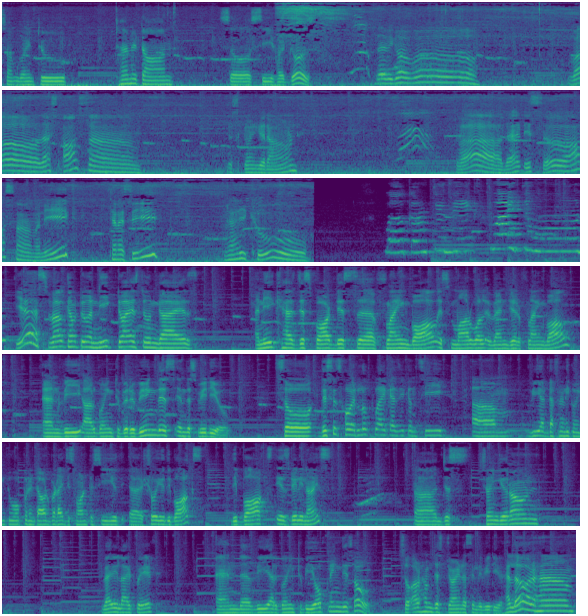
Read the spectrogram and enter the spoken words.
so I'm going to turn it on so see how it goes there we go whoa Wow, that's awesome. Just going around. Wow. Wow, that is so awesome. Aniq, can I see? Very cool. Welcome to Nick Toy Yes, welcome to Aniq Toy Toon, guys. Aniq has just bought this uh, flying ball. It's Marvel Avenger flying ball. And we are going to be reviewing this in this video. So this is how it looked like. As you can see, um, we are definitely going to open it out, but I just want to see you, uh, show you the box. The box is really nice. Uh, just showing you around. Very lightweight. And uh, we are going to be opening this out. So Arham just joined us in the video. Hello Arham!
